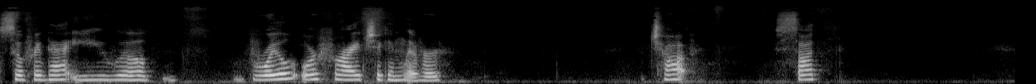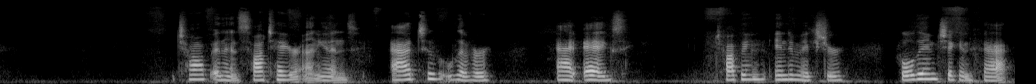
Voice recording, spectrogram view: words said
So for that, you will broil or fry chicken liver, chop, saute, chop and then saute your onions, add to the liver, add eggs, chopping into mixture, fold in chicken fat,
